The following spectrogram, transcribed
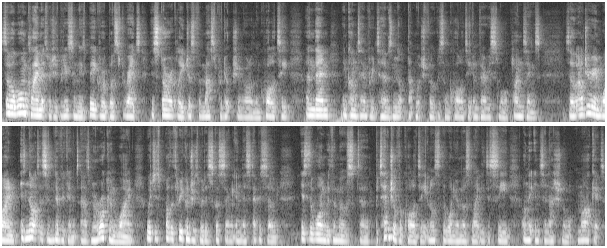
So a warm climate which is producing these big robust reds historically just for mass production rather than quality, and then in contemporary terms not that much focus on quality and very small plantings. So Algerian wine is not as significant as Moroccan wine, which is of the three countries we're discussing in this episode, is the one with the most uh, potential for quality and also the one you're most likely to see on the international market.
